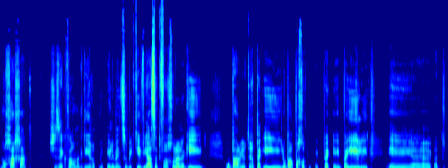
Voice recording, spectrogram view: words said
נוכחת, שזה כבר מגדיר אלמנט סובייקטיבי. אז את כבר יכולה להגיד, עובר יותר פעיל, עובר פחות פעיל. אה, את,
